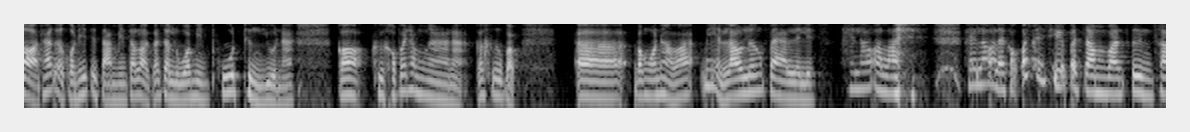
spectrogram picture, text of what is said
ลอดถ้าเกิดคนที่ติดตามมินตลอดก็จะรู้ว่ามินพูดถึงอยู่นะ ก็คือเขาไปทำงานอะ่ะ ก็คือแบบเอ่อบางคนถามว่าไม่เห็นเล่าเรื่องแฟนเลยเลย ให้เล่าอะไร ให้เล่าอะไรเขาก็ใช้ชีวิตประจำวันตื่นเช้า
